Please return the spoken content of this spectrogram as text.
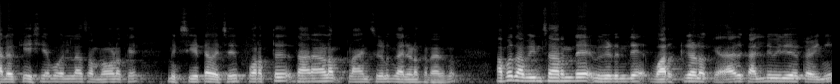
അലോക്കേഷ്യ പോലുള്ള സംഭവങ്ങളൊക്കെ മിക്സ് ചെയ്തിട്ട് വെച്ച് പുറത്ത് ധാരാളം പ്ലാന്റ്സുകളും കാര്യങ്ങളൊക്കെ ഉണ്ടായിരുന്നു. അപ്പോൾ നവീൻ സാറിന്റെ വീടിന്റെ വർക്കുകളൊക്കെ അതായത് കല്ല് വിരിയൊക്കെ കഴിഞ്ഞ്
